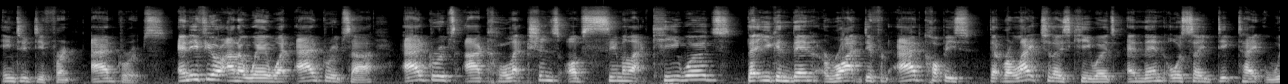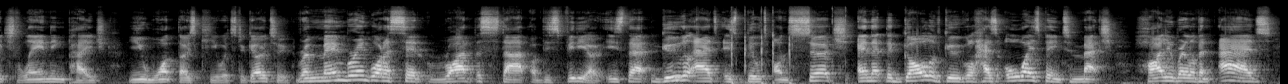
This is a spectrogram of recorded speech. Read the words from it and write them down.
into different ad groups. And if you're unaware what ad groups are, ad groups are collections of similar keywords that you can then write different ad copies that relate to those keywords and then also dictate which landing page you want those keywords to go to. Remembering what I said right at the start of this video is that Google Ads is built on search and that the goal of Google has always been to match highly relevant ads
